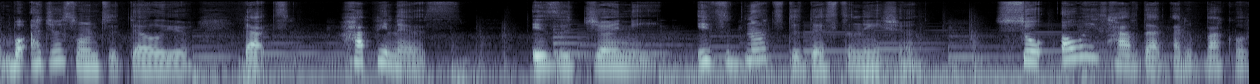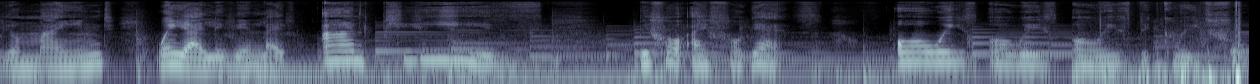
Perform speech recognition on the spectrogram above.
But I just want to tell you that happiness is a journey, it's not the destination. So always have that at the back of your mind when you are living life. And please, before I forget, always, always, always be grateful.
